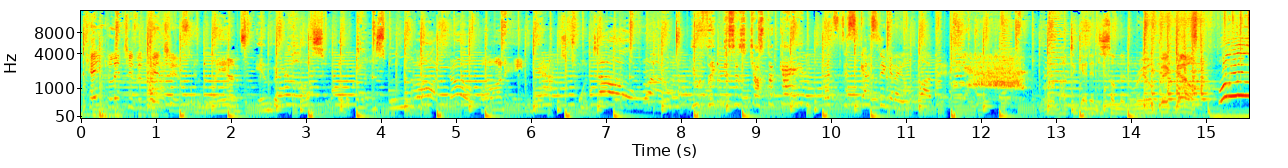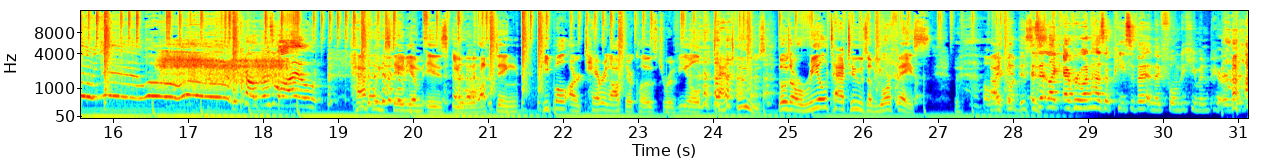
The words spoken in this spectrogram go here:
Cake glitches and bitches. and lands in the cusp of a teaspoon Oh, no! on a nat 20. No! You think this is just a game? That's disgusting and I love it. Yeah! We're about to get into something real big now. Woo! Yeah! Woo! The crowd goes wild! Halfling Stadium is erupting. People are tearing off their clothes to reveal tattoos. Those are real tattoos of your face. Oh my I god. this is, is- it like everyone has a piece of it and they formed a human pyramid?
